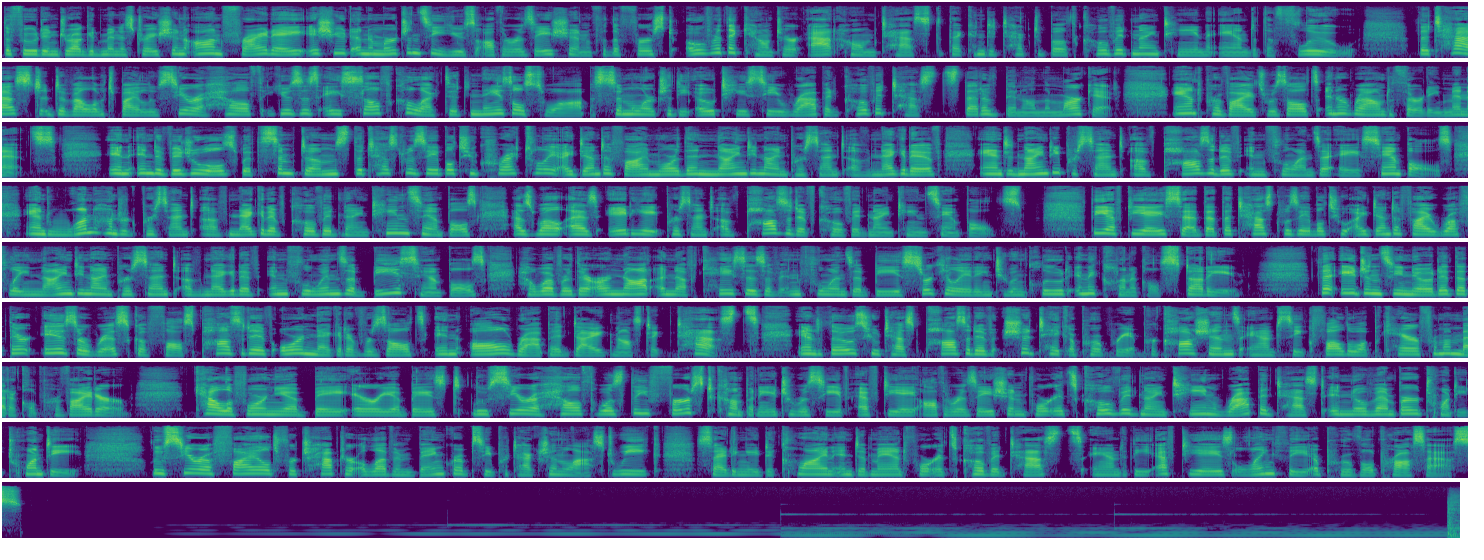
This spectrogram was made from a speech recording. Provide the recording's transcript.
The Food and Drug Administration on Friday issued an emergency use authorization for the first over the counter at home test that can detect both COVID 19 and the flu. The test, developed by Lucira Health, uses a self collected nasal swab similar to the OTC rapid COVID tests that have been on the market and provides results in around 30 minutes. In individuals with symptoms, the test was able to correctly identify more than 99% of negative and 90 90% of positive influenza A samples and 100% of negative COVID 19 samples, as well as 88% of positive COVID 19 samples. The FDA said that the test was able to identify roughly 99% of negative influenza B samples. However, there are not enough cases of influenza B circulating to include in a clinical study. The agency noted that there is a risk of false positive or negative results in all rapid diagnostic tests, and those who test positive should take appropriate precautions and seek follow up care from a medical provider. California Bay Area based Lucira Health was the first company to receive FDA authorization for its COVID 19 rapid test in November 2020. Lucira filed for Chapter 11 bankruptcy protection last week, citing a decline in demand for its COVID tests and the FDA's lengthy approval process.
